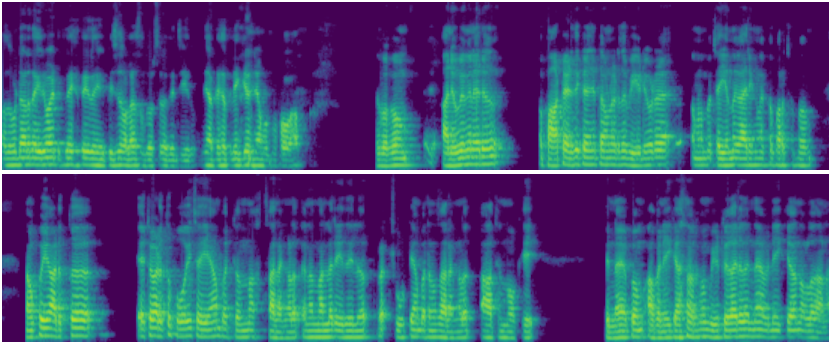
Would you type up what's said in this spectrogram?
അതുകൊണ്ടാണ് ധൈര്യമായിട്ട് ഇദ്ദേഹത്തെ ഇത് ഏൽപ്പിച്ചത്. വളരെ സന്തോഷത്തിൽ അദ്ദേഹം ചെയ്തു. ഇനി അദ്ദേഹത്തിലേക്ക് നമുക്ക് പോകാം. ഇപ്പം അനൂപ് ഇങ്ങനെ ഒരു പാട്ട് എഴുതി കഴിഞ്ഞിട്ട് നമ്മളെടുത്ത വീഡിയോയുടെ നമ്മളിപ്പോൾ ചെയ്യുന്ന കാര്യങ്ങളൊക്കെ പറഞ്ഞപ്പം നമുക്ക് ഈ അടുത്ത് ഏറ്റവും അടുത്ത് പോയി ചെയ്യാൻ പറ്റുന്ന സ്ഥലങ്ങൾ അല്ലെങ്കിൽ നല്ല രീതിയിൽ ഷൂട്ട് ചെയ്യാൻ പറ്റുന്ന സ്ഥലങ്ങൾ ആദ്യം നോക്കി. പിന്നെ ഇപ്പം അഭിനയിക്കുക എന്ന് പറയുമ്പോൾ വീട്ടുകാർ തന്നെ അഭിനയിക്കുക എന്നുള്ളതാണ്.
